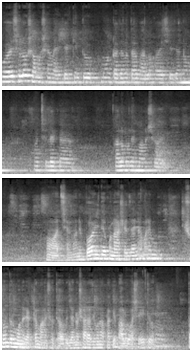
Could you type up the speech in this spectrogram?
বয়স হলেও সমস্যা নাই কিন্তু মনটা যেন তার ভালো হয় সে যেন আমার ছেলেটা ভালো মনের মানুষ হয়। ও আচ্ছা মানে বয়স দিয়ে কোনো আসে যায় না মানে সুন্দর মনের একটা মানুষ হতে হবে যেন সারা জীবন আপনাকে ভালোবাসে এই তো? হ্যাঁ। তো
